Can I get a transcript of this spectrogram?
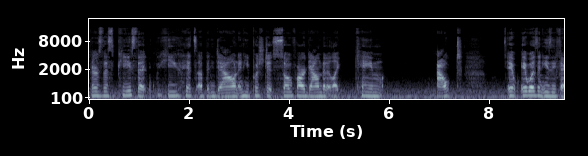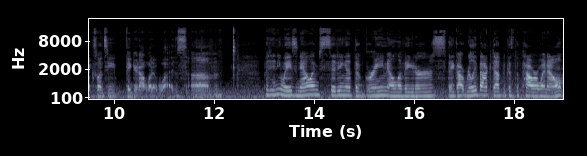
there's this piece that he hits up and down and he pushed it so far down that it like came out. It, it was an easy fix once he figured out what it was. Um, but anyways, now I'm sitting at the grain elevators. They got really backed up because the power went out.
